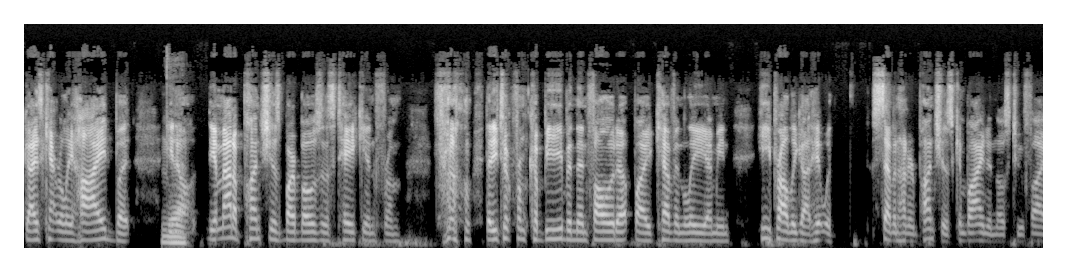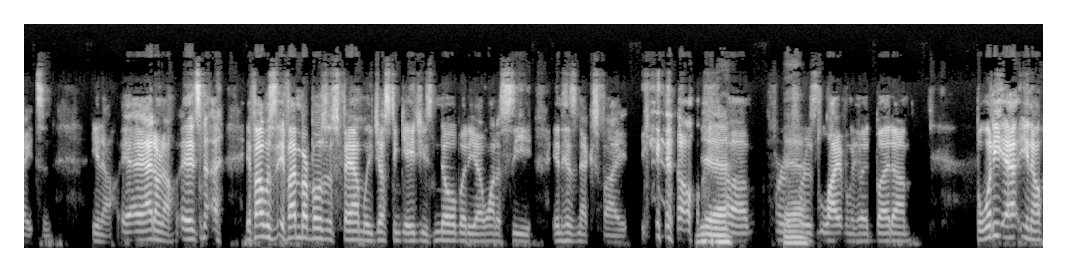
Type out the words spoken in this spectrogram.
Guys can't really hide, but you yeah. know the amount of punches Barboza's taken from from that he took from Khabib and then followed up by Kevin Lee. I mean, he probably got hit with 700 punches combined in those two fights, and you know, I, I don't know. It's not if I was if I'm Barboza's family, Justin Gaethje's nobody I want to see in his next fight. You know, yeah, um, for Yeah. for his livelihood. But um, but what do you uh, you know?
